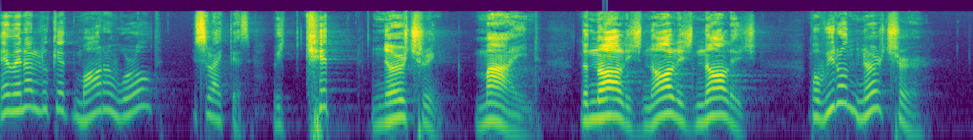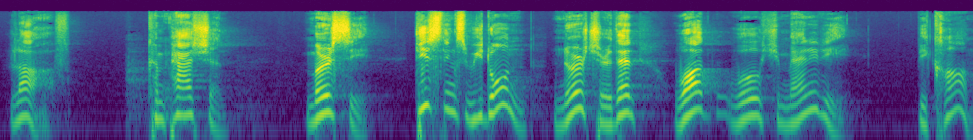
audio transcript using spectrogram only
And when I look at modern world, it's like this. We keep nurturing mind, the knowledge, knowledge, knowledge. But we don't nurture love, compassion, mercy. These things we don't nurture. Then what will humanity become?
